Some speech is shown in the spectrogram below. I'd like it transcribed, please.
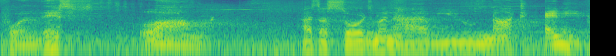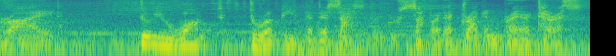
for this long. As a swordsman have you not any pride? Do you want to repeat the disaster you suffered at Dragon Prayer Terrace?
